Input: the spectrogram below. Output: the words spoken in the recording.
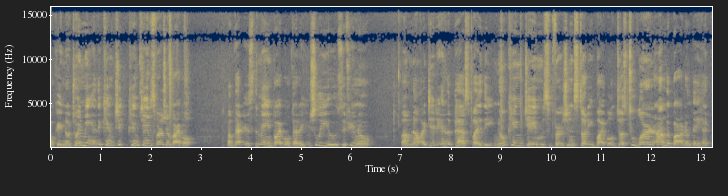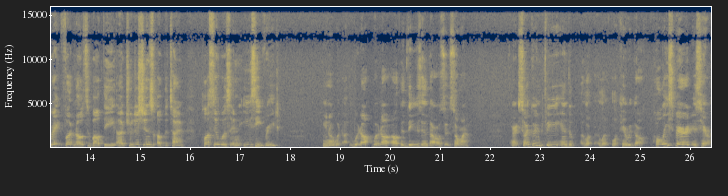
Okay, now join me in the King, King James Version Bible. Um, that is the main Bible that I usually use, if you know. Um, now, I did in the past buy the New King James Version Study Bible just to learn on the bottom. They had great footnotes about the uh, traditions of the time. Plus, it was an easy read, you know, without, without all the these and those and so on. All right, so I'm going to be in the, look, look, look here we go. Holy Spirit is here.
